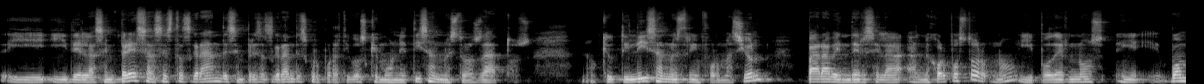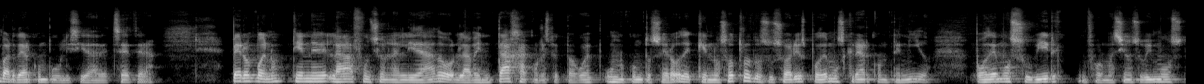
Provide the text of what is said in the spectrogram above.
y, de las empresas, estas grandes empresas, grandes corporativos que monetizan nuestros datos, que utilizan nuestra información para vendérsela al mejor postor, ¿no? Y podernos eh, bombardear con publicidad, etcétera. Pero bueno, tiene la funcionalidad o la ventaja con respecto a Web 1.0 de que nosotros los usuarios podemos crear contenido, podemos subir información, subimos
